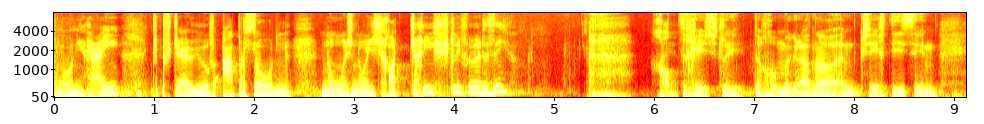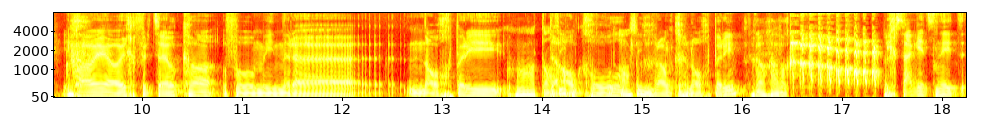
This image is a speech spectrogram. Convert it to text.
Als ich heim, jetzt bestelle ich auf Amazon noch ein neues Katzenkistchen für sie. Katzenkistli, da kommt mir gerade noch eine Geschichte in Sinn. Ich habe ja euch erzählt von meiner äh, Nachbarin, Ah, der alkoholkranken Nachbarin. Ich Ich sage jetzt nicht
